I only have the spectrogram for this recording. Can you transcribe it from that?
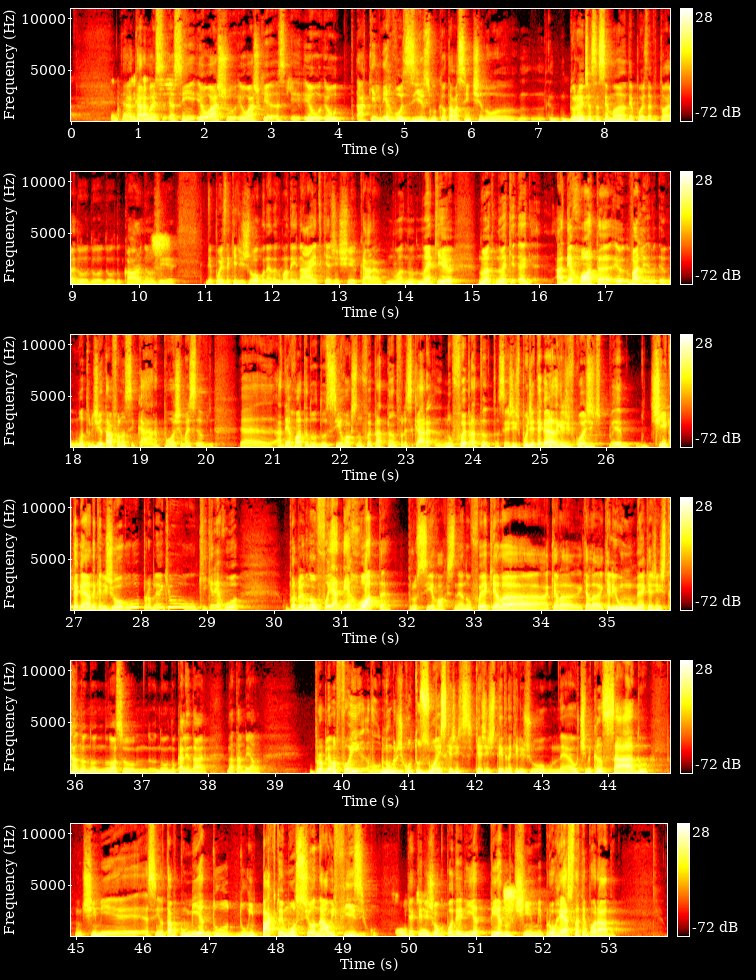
É, cara, mas assim, eu acho, eu acho que assim, eu, eu aquele nervosismo que eu tava sentindo durante essa semana, depois da vitória do, do, do Cardinals e depois daquele jogo, né, do Monday Night, que a gente, cara, não, não é que não é, não é que é, a derrota, eu, vale, um outro dia eu tava falando assim, cara, poxa, mas eu, é, a derrota do, do, Seahawks não foi para tanto. Eu falei assim, cara, não foi para tanto. Assim, a gente podia ter ganhado, a gente ficou, a gente é, tinha que ter ganhado aquele jogo. O problema é que o, o Kicker errou. O problema não foi a derrota para o Seahawks, né? Não foi aquela, aquela, aquela, aquele 1 um, né, que a gente está no, no, no, nosso no, no, calendário, na tabela. O problema foi o número de contusões que a gente, que a gente teve naquele jogo, né? O time cansado, um time. Assim, eu tava com medo do impacto emocional e físico sim, que aquele sim. jogo poderia ter no time para o resto da temporada.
